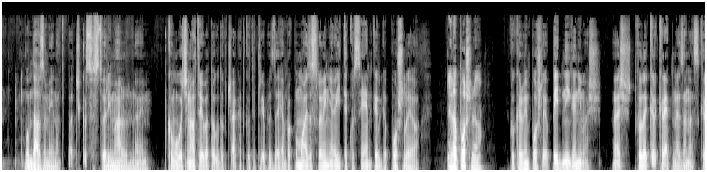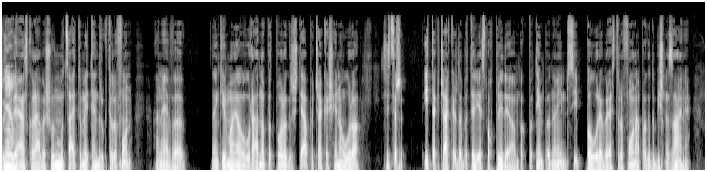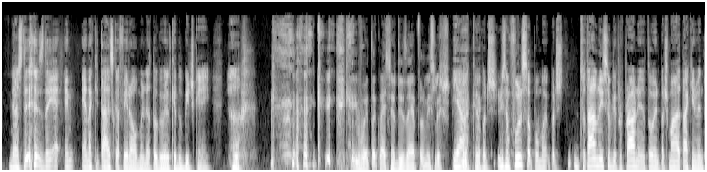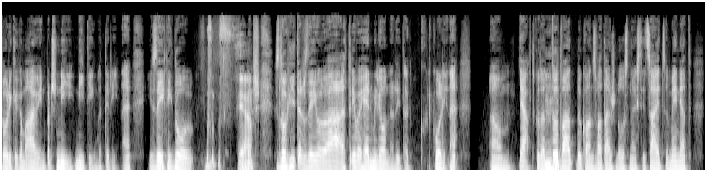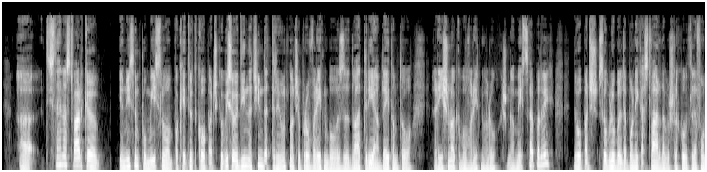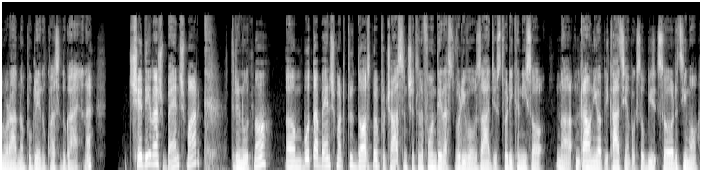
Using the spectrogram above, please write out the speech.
bom dal zamenjati, pač, ko so stvari mal, ne vem. Ko mogoče nav treba tako dolgo čakati, kot je treba zdaj. Ampak po mojem za Slovenijo je itak vse en, ker ga pošljajo. Ga pošljajo. Ko kar vem, pošljajo, pet dni ga nimaš. Veš, tako da je kar krepne za nas, ker Ja. ja. dejansko rabaš unmu cajtu imeti en drug telefon. A ne v tam, kjer imajo uradno podporo, greš tja, počakaš eno uro, sicer itak čakaš, da baterije sploh pridejo, ampak potem pa ne vem, si pol ure brez telefona, pa ga dobiš nazaj. Ne? Ja, zdaj, zdaj je en, ena kitajska fera omelja tako velike dobičke. Uh, Kaj bo to več naredil za Apple, misliš? ja, ker pač, mislim, ful so, po moj- pač totalno niso bili pripravljeni na to in pač imajo tak inventorij, ki ga imajo in pač ni, ni teh baterij. Ne? In zdaj jih nekdo Ja. pač zelo hiter, zdaj a, treba jih en milijon narediti, ne. Um, ja, tako da mm -hmm. do, Mhm. dva, do konca 2018 je cajt zamenjati. Uh, tista ena stvar, ki jo nisem pomislil, ampak je tudi tako, pač, ker v bistvu edini način, da trenutno, čeprav verjetno bo z 2-3 updateom to rešeno, ki bo verjetno v roku kakšnega meseca ali pa dveh, da bo pač se obljubili, da bo neka stvar, da boš lahko v telefonu uradno pogledal, kaj se dogaja. Ne? Če delaš benchmark trenutno, um, bo ta benchmark tudi dosti bolj počasen, če telefon dela stvari v zadju, stvari, ki niso na ravni aplikacije, ampak so, so recimo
